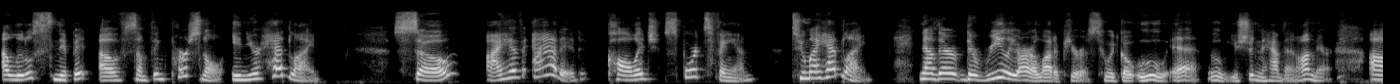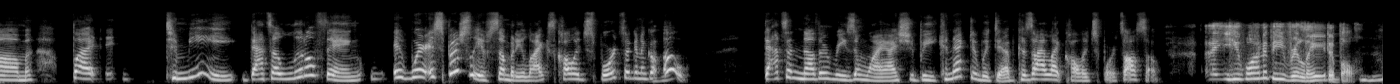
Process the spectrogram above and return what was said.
a little snippet of something personal in your headline. So I have added college sports fan to my headline. Now there there really are a lot of purists who would go, ooh, eh, ooh, you shouldn't have that on there. Um, but to me, that's a little thing where, especially if somebody likes college sports, they're going to go, mm-hmm. oh, that's another reason why I should be connected with Deb because I like college sports also. Uh, you want to be relatable. Mm-hmm.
